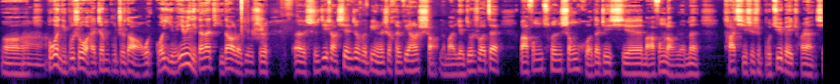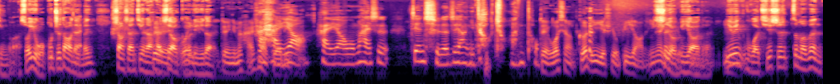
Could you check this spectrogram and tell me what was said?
哦、啊不过你不说我还真不知道，我我以为因为你刚才提到了，就是呃，实际上县政的病人是很非常少的嘛，也就是说，在麻风村生活的这些麻风老人们，他其实是不具备传染性的嘛，所以我不知道你们上山竟然还是要隔离的。对，你们还是还要隔离。还要还要，我们还是坚持着这样一套传统。对，我想隔离也是有必要的，应该是有必必要的，因嗯为我其实这么问，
